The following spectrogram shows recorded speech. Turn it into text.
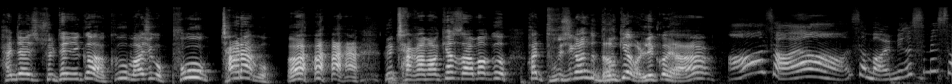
한 잔씩 줄 테니까 그거 마시고 푹 자라고. 그 차가 막혀서 아마 그 한 두 시간도 넘게 걸릴 거야. 어, 저요. 저 멀미가 심해서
